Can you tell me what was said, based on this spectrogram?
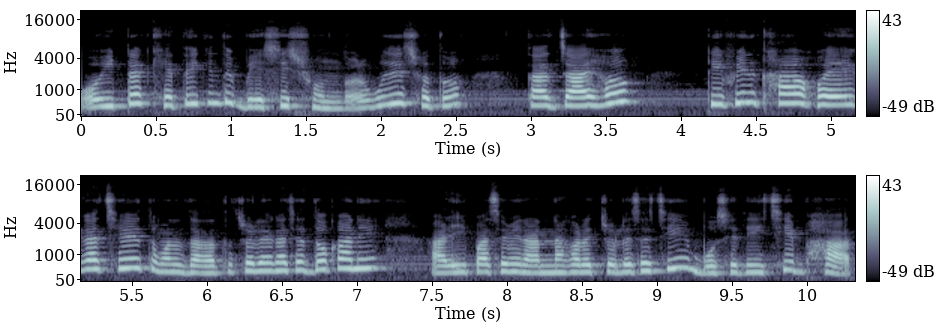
ওইটা খেতেই কিন্তু বেশি সুন্দর, বুঝেছ তো? তা যাই হোক, টিফিন খাওয়া হয়ে গেছে, তোমাদের দাদা তো চলে গেছে দোকানে, আর এই পাশে আমি রান্নাঘরে চলে এসেছি, বসে দিয়েছি ভাত।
